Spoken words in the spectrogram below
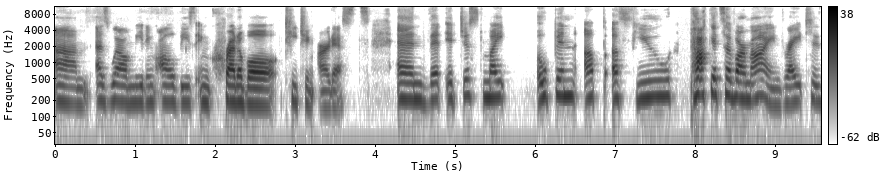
um, as well, meeting all of these incredible teaching artists, and that it just might open up a few pockets of our mind right to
